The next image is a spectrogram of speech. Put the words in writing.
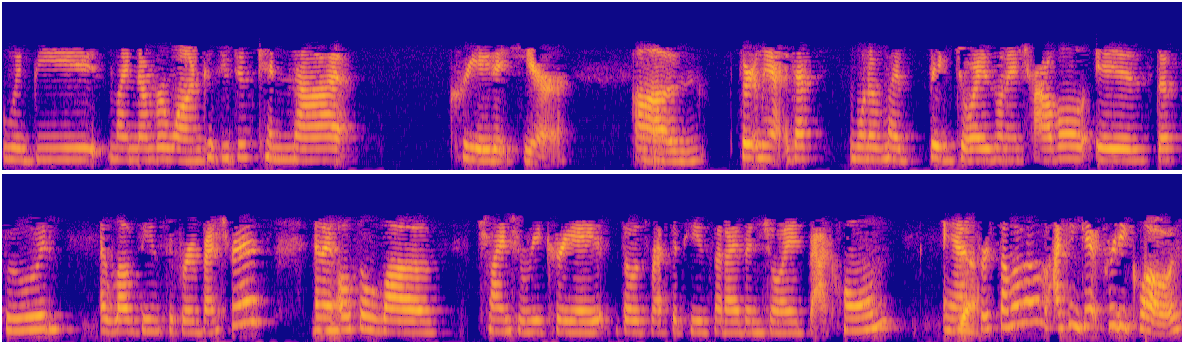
would be my number one because you just cannot create it here. Um, certainly, that's one of my big joys when I travel is the food. I love being super adventurous, and I also love trying to recreate those recipes that I've enjoyed back home. And Yeah. for some of them, I can get pretty close.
